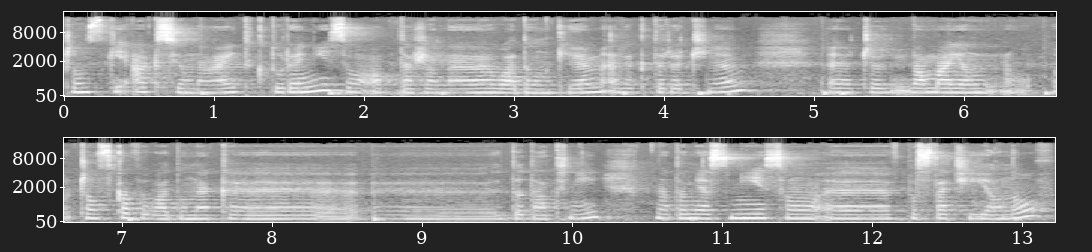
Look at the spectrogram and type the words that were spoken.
cząstki axionite, które nie są obdarzone ładunkiem elektrycznym, czy no mają cząstkowy ładunek dodatni, natomiast nie są e, w postaci jonów,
